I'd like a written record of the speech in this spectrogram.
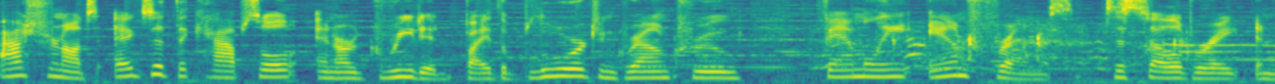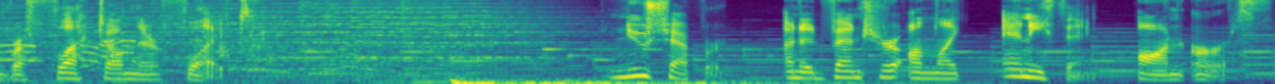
astronauts exit the capsule and are greeted by the Blue Origin ground crew, family, and friends to celebrate and reflect on their flight. New Shepard, an adventure unlike anything on Earth.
